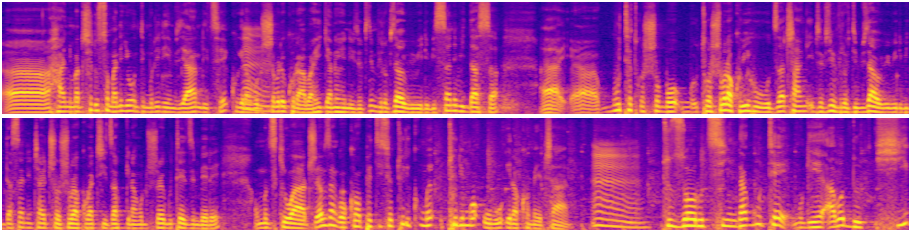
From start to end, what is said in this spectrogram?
Ah, hanyuma duce dusoma n'iyundi muririmbyi yanditse kugira ngo dushobore kuraba hirya no hino. Ivyo vyiyumviro vyabo bibiri bisa n'ibidasa. Gute twashobo- twashobora kubihuza canke ivyo vyiyumviro vyabo bibiri bidasa n'icayi coshobora kuba ciza kugira ngo dushobore guteza imbere umuziki wacu. Yavuze ngo competition turi kumwe turimwo ubu irakomeye cane. Mm, tuzorutsinda gute mu gihe abo duhi-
